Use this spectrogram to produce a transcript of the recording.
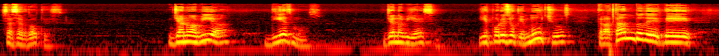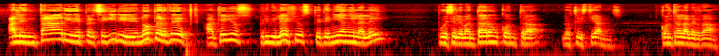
sacerdotes. Ya no había diezmos. Ya no había eso. Y es por eso que muchos, tratando de, alentar y de perseguir y de no perder aquellos privilegios que tenían en la ley, pues se levantaron contra los cristianos, contra la verdad.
